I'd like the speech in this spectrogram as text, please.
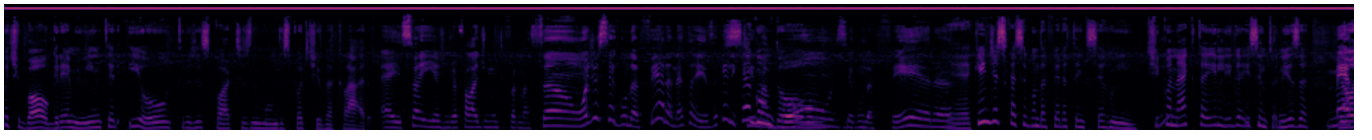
futebol, Grêmio Inter e outros esportes no mundo esportivo, é claro. É isso aí, a gente vai falar de muita informação. Hoje é segunda-feira, né, Thaís? Aquele Segundou. clima bom segunda-feira. É, quem disse que a segunda-feira tem que ser ruim? Te conecta aí, liga aí, sintoniza metas. no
